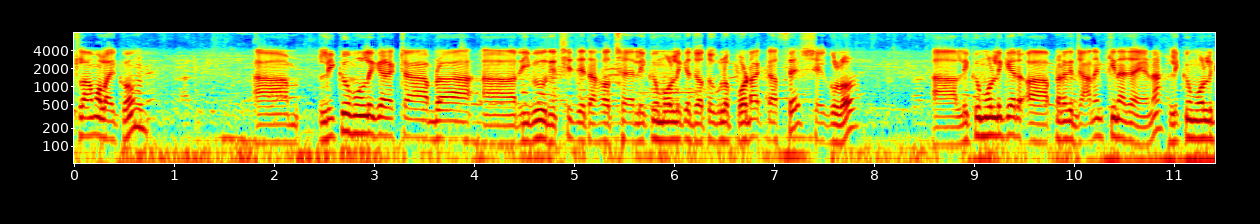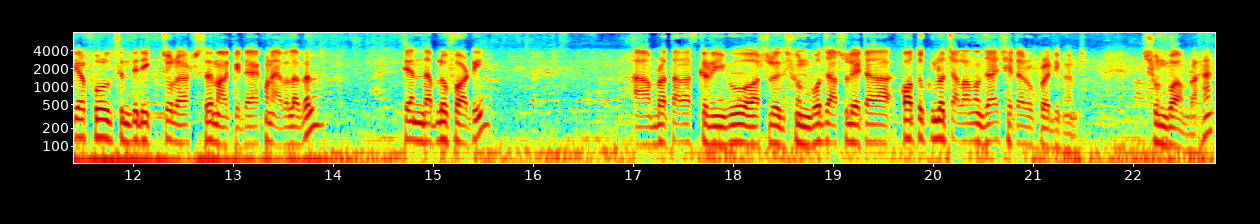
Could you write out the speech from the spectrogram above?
আসসালামু আলাইকুম। লিকু মল্লিকের একটা আমরা রিভিউ দিচ্ছি, যেটা হচ্ছে লিকু মল্লিকের যতগুলো প্রোডাক্ট আছে সেগুলোর। লিকু মল্লিকের আপনারা জানেন কিনা জানি না। লিকু মল্লিকের ফুল সিনথেটিক চলে আসছে মার্কেটে এখন অ্যাভেলেবেল টেন ডাব্লিউ ফর্টি আমরা তার আজকে রিভিউ আসলে শুনব যে আসলে এটা কত কিলো চালানো যায় সেটার উপরে ডিপেন্ড শুনব আমরা হ্যাঁ?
